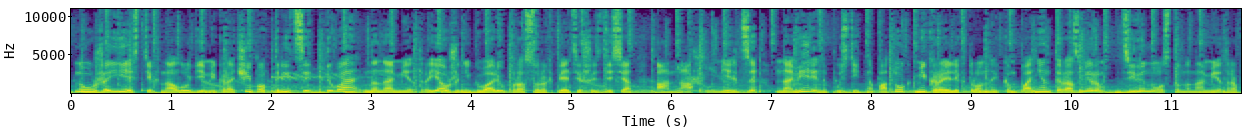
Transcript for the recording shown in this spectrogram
но уже есть технологии микрочипов 32 нанометра, я уже не говорю про 45 и 60, а наши умельцы намерены пустить на поток микроэлектронные компоненты размером 90 нанометров.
